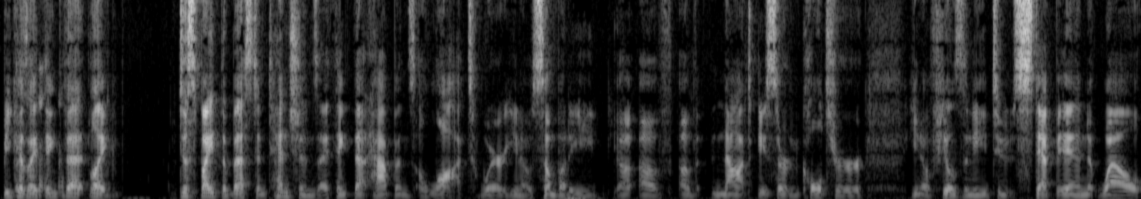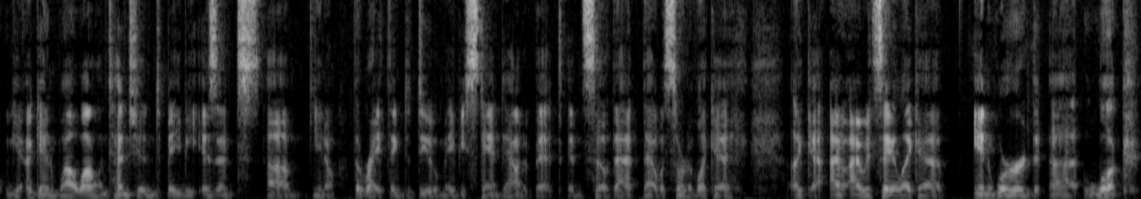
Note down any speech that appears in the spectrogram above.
because i think that like despite the best intentions, I think that happens a lot where, you know, somebody uh, of of not a certain culture, you know, feels the need to step in while again, while well intentioned, maybe isn't um, you know, the right thing to do, maybe stand down a bit. And so that that was sort of like a like a, I, I would say like a inward uh, look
